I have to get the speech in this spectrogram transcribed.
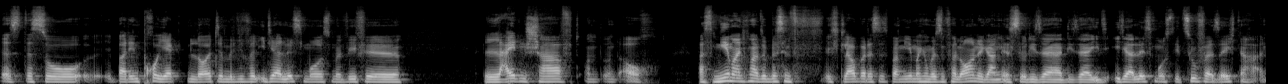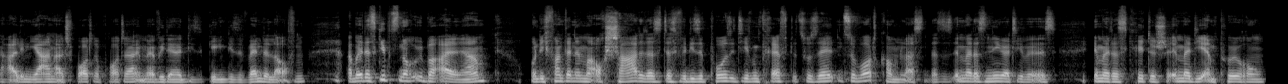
dass, dass so bei den Projekten Leute mit wie viel Idealismus, mit wie viel Leidenschaft und, und auch, was mir manchmal so ein bisschen, ich glaube, dass es bei mir manchmal ein bisschen verloren gegangen ist, so dieser, dieser Idealismus, die Zuversicht nach, nach all den Jahren als Sportreporter immer wieder diese, gegen diese Wände laufen. Aber das gibt es noch überall, ja. Und ich fand dann immer auch schade, dass, dass wir diese positiven Kräfte zu selten zu Wort kommen lassen, dass es immer das Negative ist, immer das Kritische, immer die Empörung.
